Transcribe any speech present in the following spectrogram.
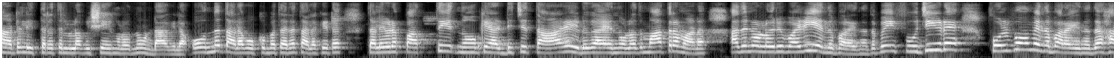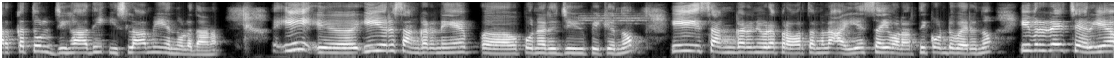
നാട്ടിൽ ഇത്തരത്തിലുള്ള വിഷയങ്ങളൊന്നും ഉണ്ടാകില്ല. ഒന്ന് തല പൊക്കുമ്പോൾ തന്നെ തലക്കിട്ട് തലയുടെ പത്തി നോക്കി അടിച്ച് താഴെ ഇടുക എന്നുള്ളത് മാത്രമാണ് അതിനുള്ള ഒരു വഴി എന്ന് പറയുന്നത്. അപ്പോൾ ഈ ഫുജിയുടെ ഫുൾ ഫോം എന്ന് പറയുന്നത് ഹർക്കത്തുൽ ജിഹാദി ഇസ്ലാമി എന്നുള്ളതാണ്. ഈ ഈ ഒരു സംഘടനയെ പുനരുജ്ജീവിപ്പിക്കുന്നു. ഈ സംഘടനയുടെ പ്രവർത്തനങ്ങൾ ഐ എസ് ഐ വളർത്തിക്കൊണ്ടുവരുന്നു. ഇവരുടെ ചെറിയ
